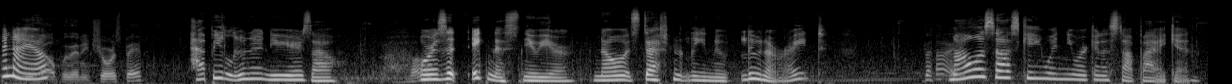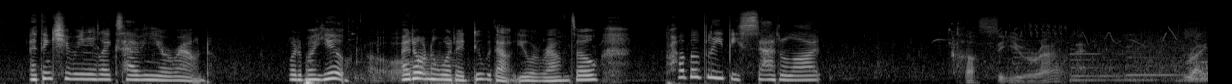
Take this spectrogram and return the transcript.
Hi, Nai'o. Help with any chores, babe? Happy Luna New Year's, though. Huh? Or is it Ignis New Year? No, it's definitely new Luna, right? Nice. Ma was asking when you were gonna stop by again. I think she really likes having you around. What about you? I don't know what oh. I'd do without you around, though. Probably be sad a lot. I'll see you around. Right?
